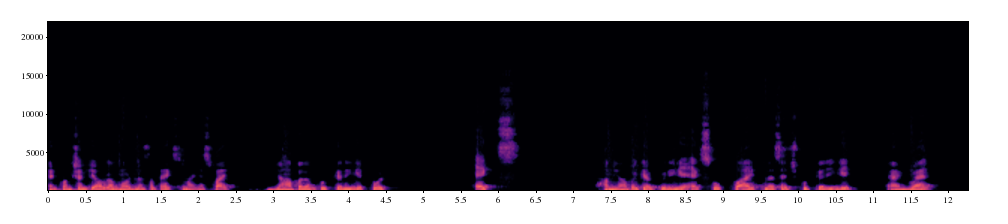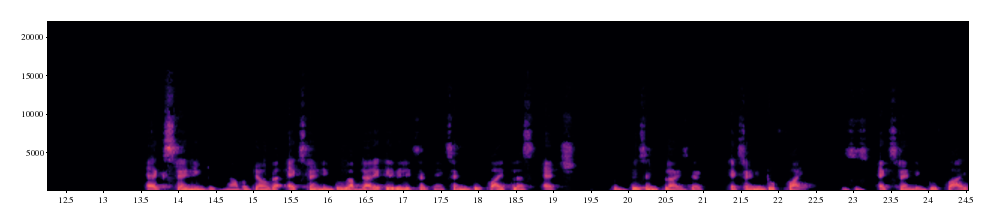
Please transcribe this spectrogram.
and function क्या होगा? Modulus of x minus five यहाँ पर हम पुट करेंगे पुट एक्स हम यहाँ पर क्या करेंगे? एक्स को फाइव प्लस एच पुट करेंगे and when x tending to यहाँ पर क्या होगा? एक्सटेंडिंग टू आप डायरेक्टली भी लिख सकते हैं x tending to five plus h तो this implies that x tending to five this is x tending to five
